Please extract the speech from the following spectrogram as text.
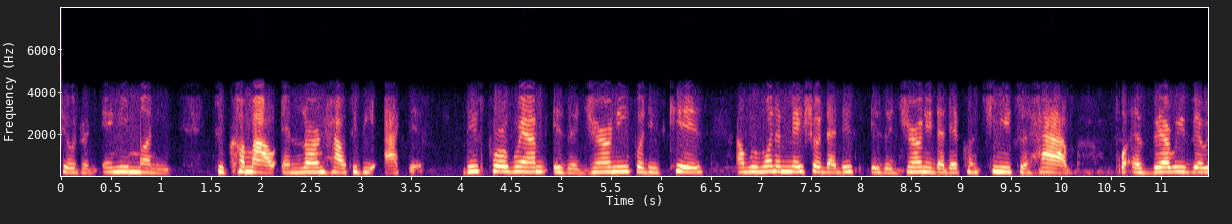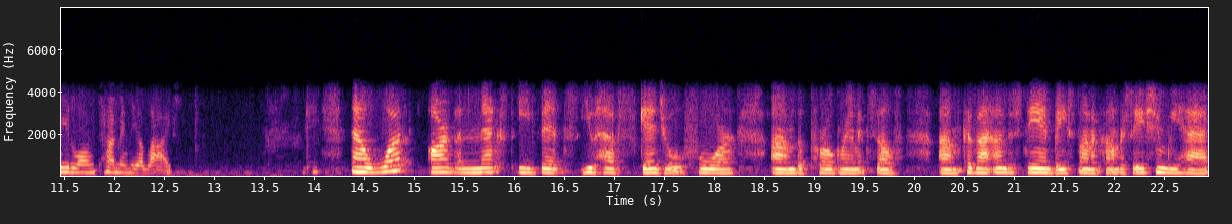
children any money to come out and learn how to be active. This program is a journey for these kids, and we want to make sure that this is a journey that they continue to have for a very, very long time in their lives. Okay. Now, what are the next events you have scheduled for um, the program itself? Because um, I understand, based on a conversation we had,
